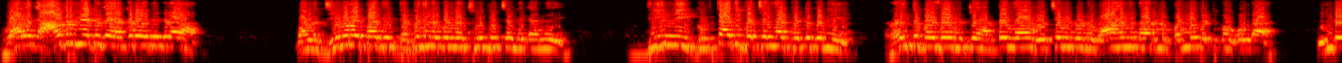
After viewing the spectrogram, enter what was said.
వాళ్ళకి ఆల్టర్నేటివ్గా ఎక్కడో దగ్గర వాళ్ళ జీవనోపాధి దెబ్బతినకుండా చూపించండి కానీ దీన్ని గుప్తాధిపత్యంగా పెట్టుకుని రైతు బజార్కి అడ్డంగా వచ్చినటువంటి వాహనదారులు బొమ్మ పెట్టుకోకుండా ఉండే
